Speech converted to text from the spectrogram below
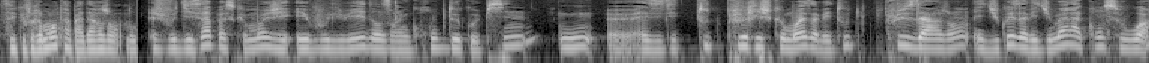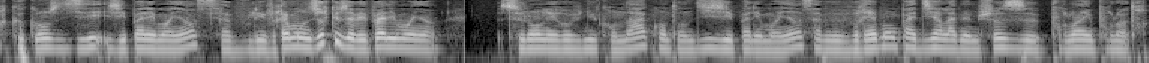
c'est que vraiment t'as pas d'argent. Je vous dis ça parce que moi, j'ai évolué dans un groupe de copines où elles étaient toutes plus riches que moi, elles avaient toutes plus d'argent et du coup, elles avaient du mal à concevoir que quand je disais j'ai pas les moyens, ça voulait vraiment dire que j'avais pas les moyens. Selon les revenus qu'on a, quand on dit j'ai pas les moyens, ça veut vraiment pas dire la même chose pour l'un et pour l'autre.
